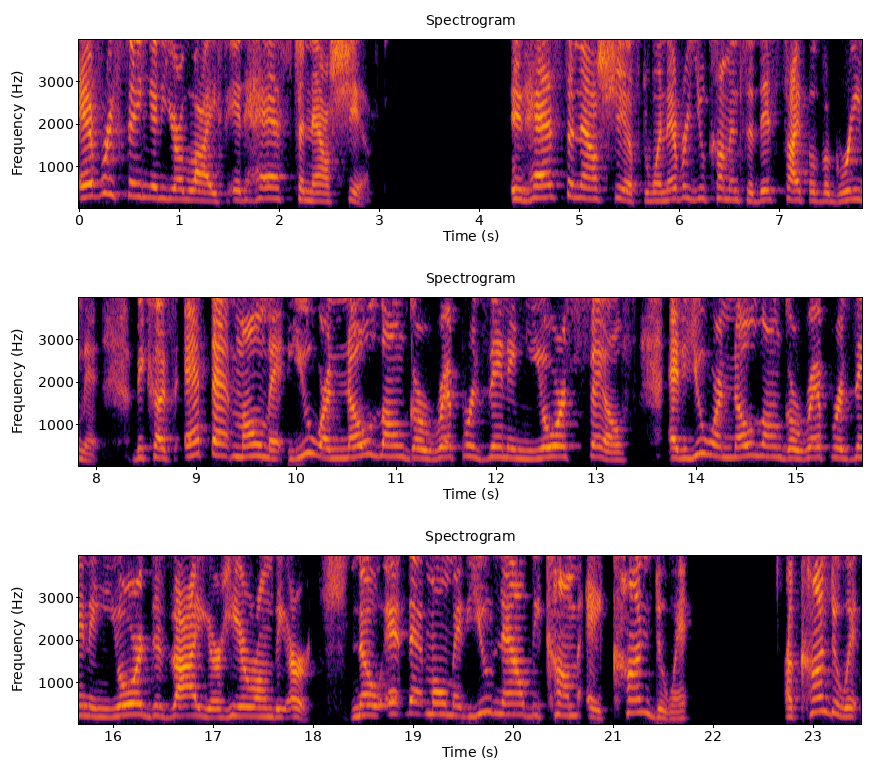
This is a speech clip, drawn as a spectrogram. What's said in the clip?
everything in your life, it has to now shift. It has to now shift whenever you come into this type of agreement because at that moment, you are no longer representing yourself and you are no longer representing your desire here on the earth. No, at that moment, you now become a conduit a conduit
